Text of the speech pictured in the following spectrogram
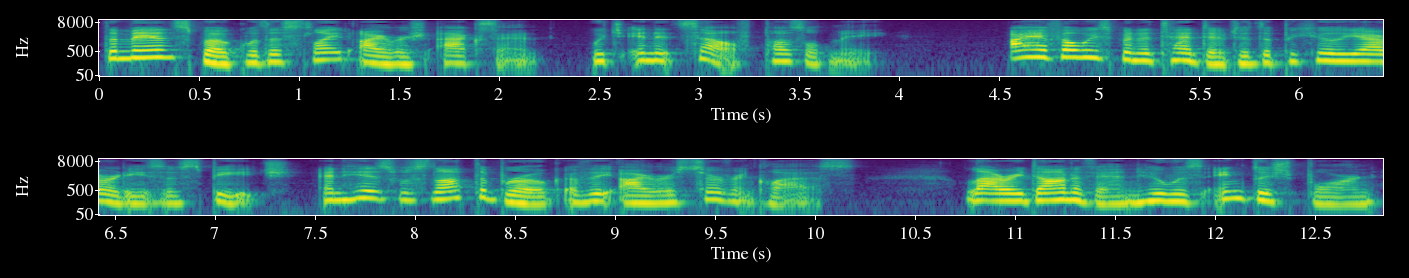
The man spoke with a slight Irish accent, which in itself puzzled me. I have always been attentive to the peculiarities of speech, and his was not the brogue of the Irish servant class. Larry Donovan, who was English born,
